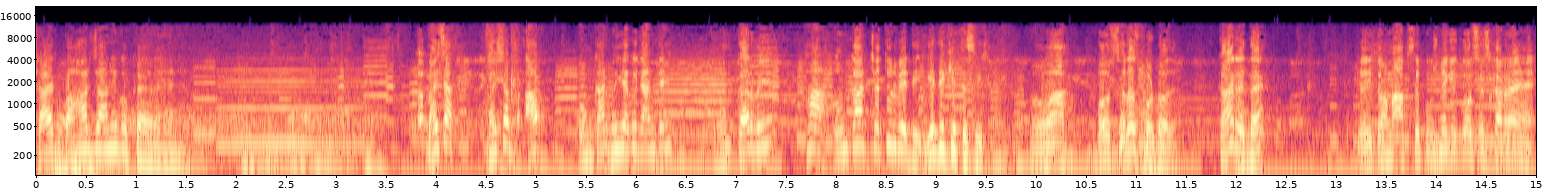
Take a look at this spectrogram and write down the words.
शायद बाहर जाने को कह रहे हैं अ, भाई साहब भाई साहब आप ओंकार भैया को जानते हैं ओमकार भैया हाँ ओंकार चतुर्वेदी ये देखिए तस्वीर वाह बहुत सरस फोटो है कहाँ रहता है यही तो हम आपसे पूछने की कोशिश कर रहे हैं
